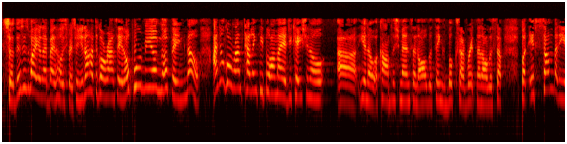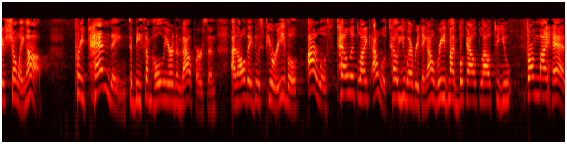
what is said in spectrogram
So this is why you're led by the Holy Spirit. So you don't have to go around saying, "Oh, poor me, I'm nothing." No, I don't go around telling people all my educational, uh, you know, accomplishments and all the things, books I've written, and all this stuff. But if somebody is showing up, pretending to be some holier than thou person, and all they do is pure evil, I will tell it like I will tell you everything. I'll read my book out loud to you from my head.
